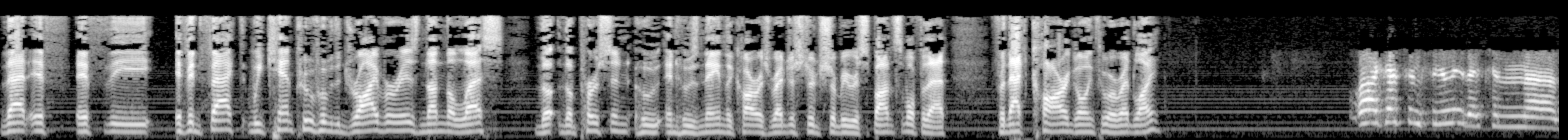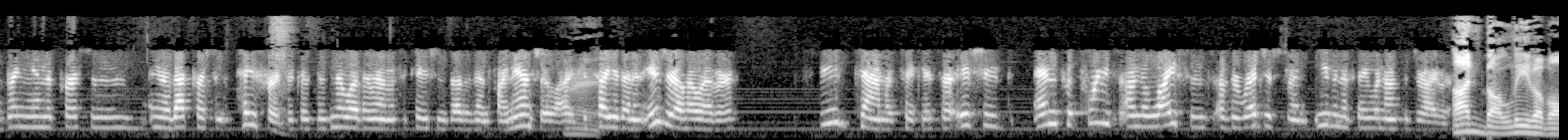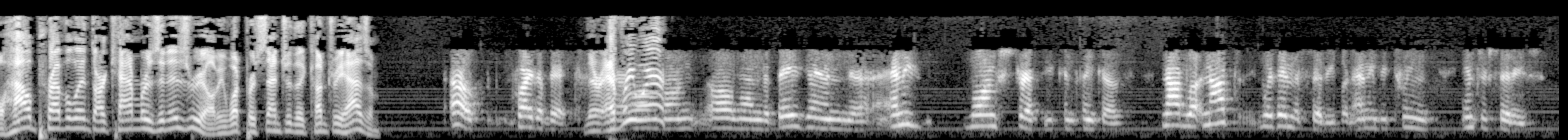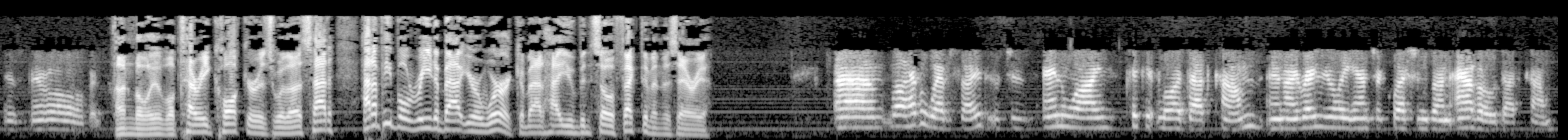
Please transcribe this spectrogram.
that if, if the, if in fact we can't prove who the driver is, nonetheless, the, the person who, in whose name the car is registered should be responsible for that, for that car going through a red light? Well, I guess in theory they can uh, bring in the person, you know, that person to pay for it because there's no other ramifications other than financial. I Right. could tell you that in Israel, however, speed camera tickets are issued and put points on the license of the registrant, even if they were not the driver. Unbelievable. How prevalent are cameras in Israel? I mean, what percentage of the country has them? Oh, quite a bit. They're everywhere? All along, all along the uh, any long strip you can think of. Not lo- not within the city, but any between intercities. Is they're all over. Unbelievable. Terri Kalker is with us. How do, how do people read about your work, about how you've been so effective in this area? Um, well, I have a website, which is nyticketlaw.com, and I regularly answer questions on avvo.com.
